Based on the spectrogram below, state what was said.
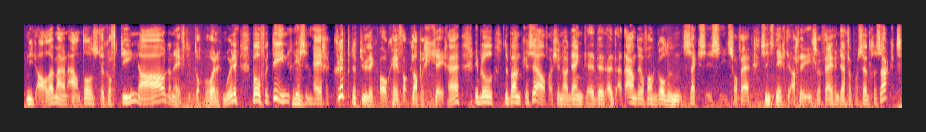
niet alle, maar een aantal, een stuk of tien. Nou, dan heeft hij het toch behoorlijk moeilijk. Bovendien is zijn mhm. eigen club natuurlijk ook heeft wel klappen gekregen. Hè? Ik bedoel, de banken zelf, als je nou denkt, eh, de, het, het, aandeel van Golden Sachs is iets van sinds 1998 iets van 35% gezakt.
